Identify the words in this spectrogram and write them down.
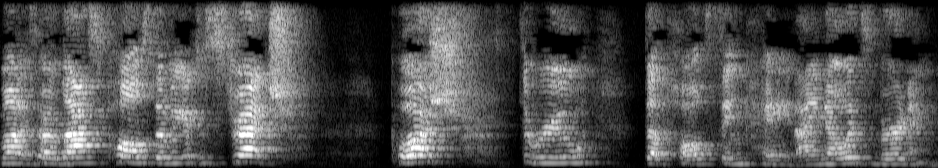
Come on, it's our last pulse. Then we get to stretch, push through the pulsing pain. I know it's burning.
